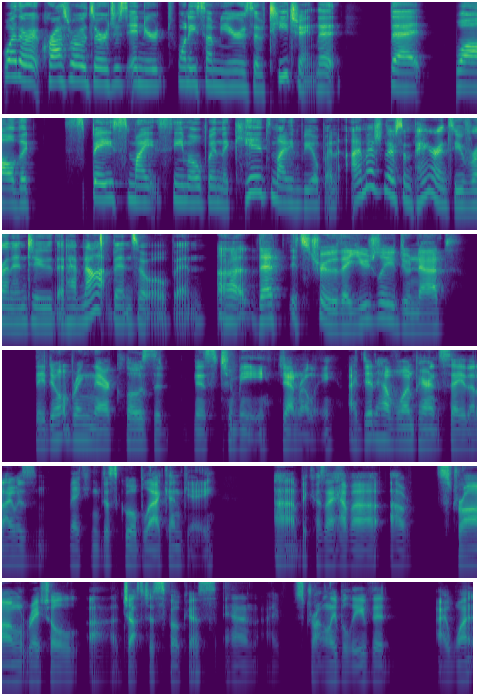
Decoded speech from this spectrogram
whether at Crossroads or just in your twenty some years of teaching, that that while the space might seem open, the kids might even be open. I imagine there's some parents you've run into that have not been so open. Uh, that it's true. They usually do not. They don't bring their closedness to me. Generally, I did have one parent say that I was making the school black and gay uh, because I have a, a strong racial uh, justice focus, and I strongly believe that I want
